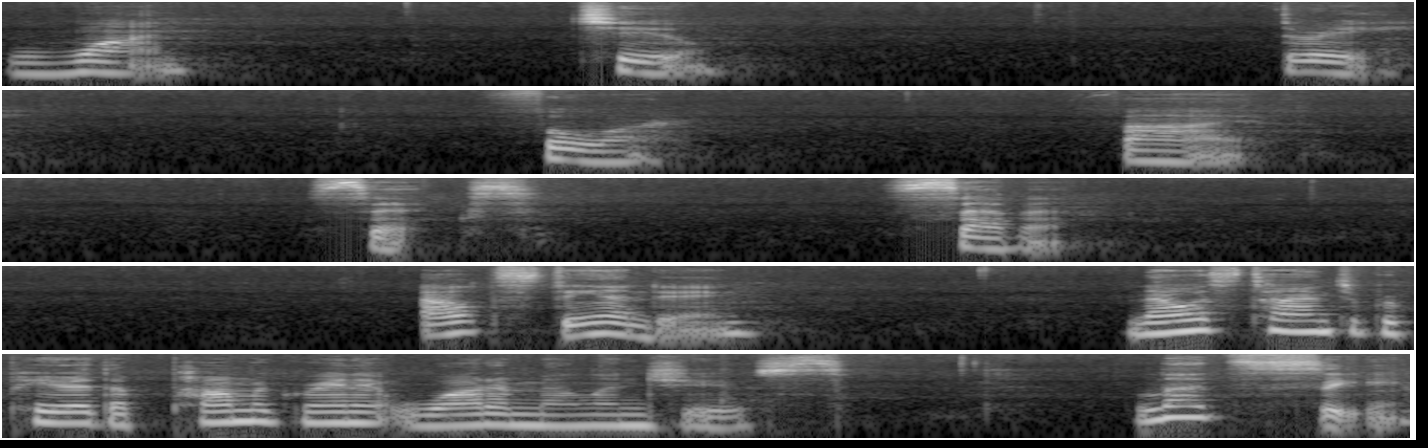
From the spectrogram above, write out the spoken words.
One, two, three, four, five, six, seven. Outstanding. Now it's time to prepare the pomegranate watermelon juice. Let's see.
